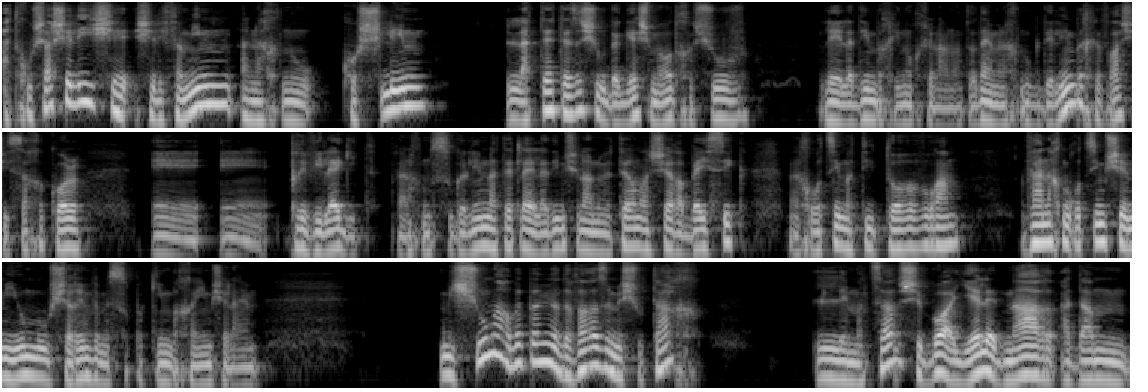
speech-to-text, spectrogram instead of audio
התחושה שלי ש, שלפעמים אנחנו כושלים לתת איזשהו דגש מאוד חשוב לילדים בחינוך שלנו. אתה יודע, אם אנחנו גדלים בחברה שהיא סך הכל אה, אה, פריבילגית, ואנחנו מסוגלים לתת לילדים שלנו יותר מאשר ה basic, ואנחנו רוצים עתיד טוב עבורם, ואנחנו רוצים שהם יהיו מאושרים ומסופקים בחיים שלהם. משום מה הרבה פעמים הדבר הזה משוטח למצב שבו הילד, נער, אדם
